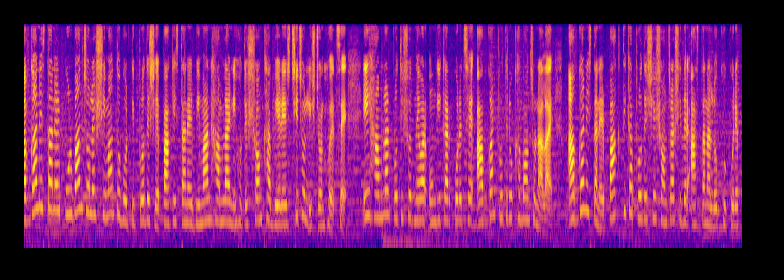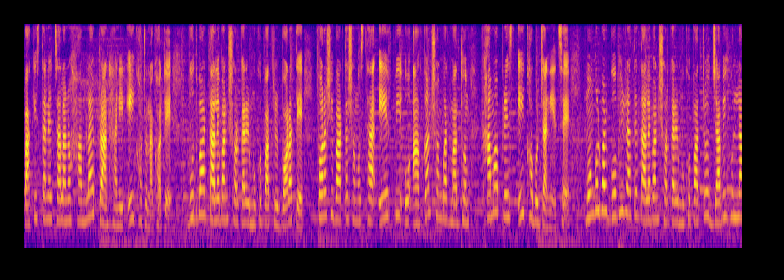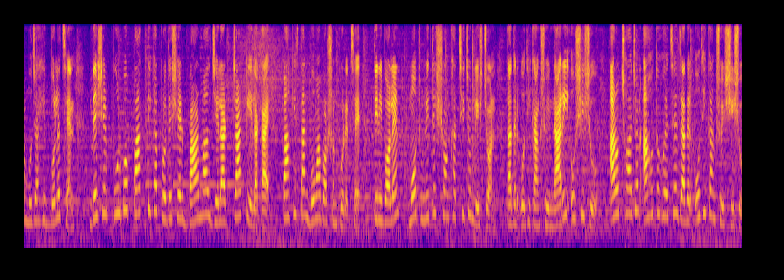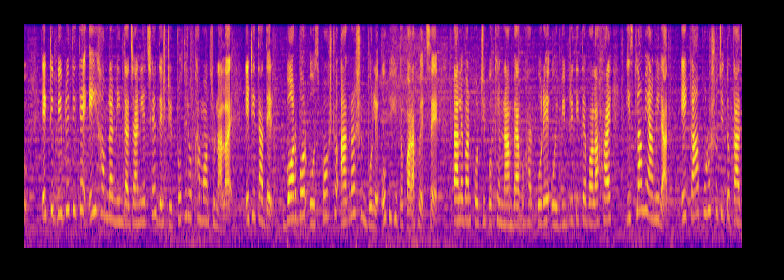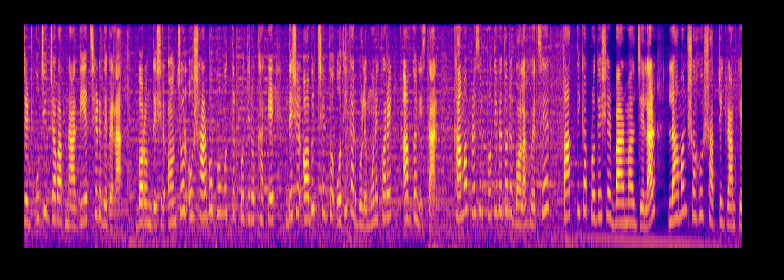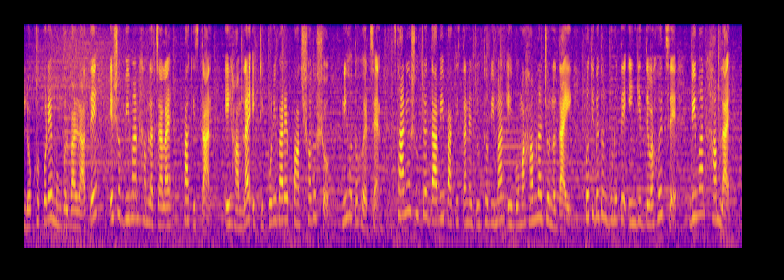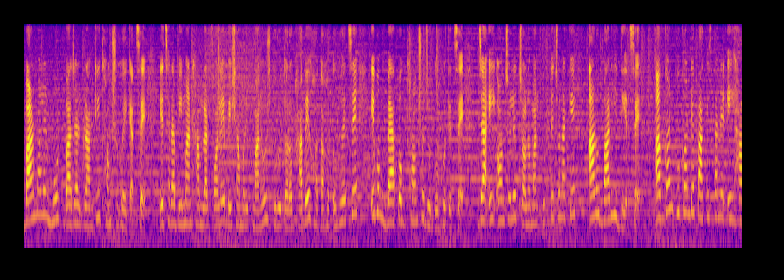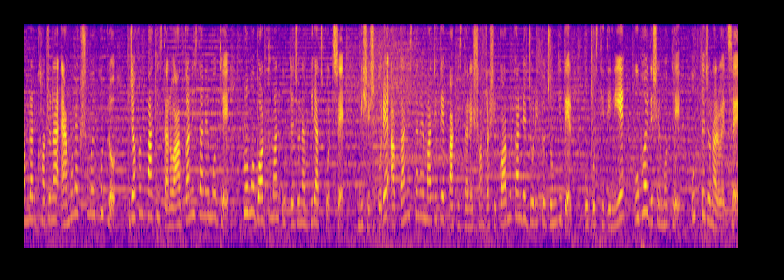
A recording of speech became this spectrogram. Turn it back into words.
আফগানিস্তানের পূর্বাঞ্চলের সীমান্তবর্তী প্রদেশে পাকিস্তানের বিমান হামলায় নিহতের সংখ্যা বেড়ে ছিচল্লিশ জন হয়েছে। এই হামলার প্রতিশোধ নেওয়ার অঙ্গীকার করেছে আফগান প্রতিরক্ষা মন্ত্রণালয়। আফগানিস্তানের পাকতিকা প্রদেশে সন্ত্রাসীদের আস্তানা লক্ষ্য করে পাকিস্তানের চালানো হামলায় প্রাণহানির এই ঘটনা ঘটে। বুধবার তালেবান সরকারের মুখপাত্রের বরাতে ফরাসি বার্তা সংস্থা এএফপি ও আফগান সংবাদ মাধ্যম খামা প্রেস এই খবর জানিয়েছে। মঙ্গলবার গভীর রাতে তালেবান সরকারের মুখপাত্র জাবিহুল্লাহ মুজাহিদ বলেছেন দেশের পূর্ব পাকতিকা প্রদেশের বারমাল জেলার চারটি এলাকায় পাকিস্তান বোমা বর্ষণ করেছে। তিনি বলেন, মোট মৃতের সংখ্যা ছিচল্লিশ জন। তাদের অধিকাংশই নারী ও শিশু। আরও ছয়জন আহত হয়েছে, যাদের অধিকাংশই শিশু। একটি বিবৃতিতে এই হামলার নিন্দা জানিয়েছে দেশটির প্রতিরক্ষা মন্ত্রণালয়। এটি তাদের বর্বর ও স্পষ্ট আগ্রাসন বলে অভিহিত করা হয়েছে। তালেবান কর্তৃপক্ষের নাম ব্যবহার করে ওই বিবৃতিতে বলা হয়, ইসলামী আমিরাত এই কা পুরুষোচিত কাজের উচিত জবাব না দিয়ে ছেড়ে দেবে না। বরং দেশের অঞ্চল ও সার্বভৌমত্বের প্রতিরক্ষাকে দেশের অবিচ্ছেদ্য অধিকার বলে মনে করে আফগানিস্তান। খামা প্রেসের প্রতিবেদনে বলা হয়েছে, পাকতিকা প্রদেশের বারমাল জেলার লামান সহ সাতটি গ্রামকে লক্ষ্য করে মঙ্গলবার রাতে এসব বিমান হামলা চালায় পাকিস্তান। এই হামলায় একটি পরিবারের পাঁচ সদস্য নিহত হয়েছেন। স্থানীয় সূত্রের দাবি, পাকিস্তানের যুদ্ধ বিমান এই বোমা হামলার জন্য দায়ী। প্রতিবেদনগুলোতে ইঙ্গিত দেওয়া হয়েছে, বিমান হামলায় বারমালের মুর্গ বাজার গ্রামটি ধ্বংস হয়ে গেছে। এছাড়া বিমান হামলার ফলে বেসামরিক মানুষ গুরুতরভাবে হতাহত হয়েছে এবং ব্যাপক ধ্বংসযজ্ঞ ঘটেছে, যা এই অঞ্চলের চলমান উত্তেজনাকে আরও বাড়িয়ে দিয়েছে। আফগান ভূখণ্ডে পাকিস্তানের এই হামলার ঘটনা এমন এক সময় ঘটল যখন পাকিস্তান ও আফগানিস্তানের মধ্যে ক্রমবর্ধমান উত্তেজনা বিরাজ করছে। বিশেষ করে আফগানিস্তানের মাটিতে পাকিস্তানের সন্ত্রাসী কর্মকাণ্ডে জড়িত জঙ্গিদের উপস্থিতি নিয়ে উভয় দেশের মধ্যে উত্তেজনা রয়েছে।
